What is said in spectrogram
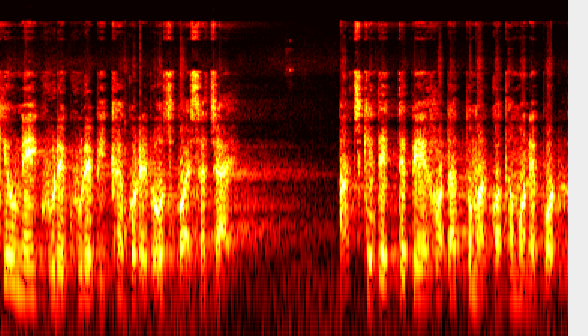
কেউ নেই, ঘুরে ঘুরে ভিক্ষা করে রোজ পয়সা চায়। আজকে দেখতে পেয়ে হঠাৎ তোমার কথা মনে পড়ল।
